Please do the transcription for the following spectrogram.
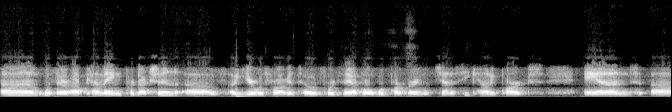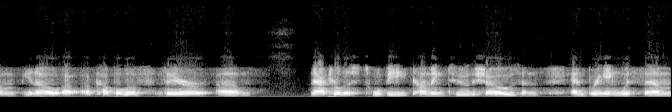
Um, with our upcoming production of A Year with Frog and Toad, for example, we're partnering with Genesee County Parks, and um, you know a, a couple of their um, naturalists will be coming to the shows and and bringing with them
